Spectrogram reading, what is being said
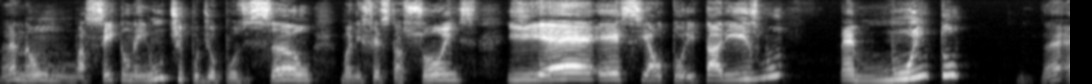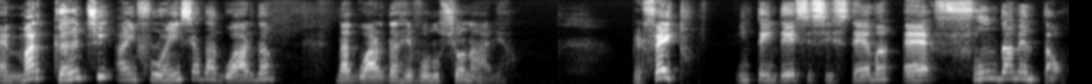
né, não aceitam nenhum tipo de oposição, manifestações, e é esse autoritarismo é muito né, é marcante a influência da guarda da guarda revolucionária. Perfeito? Entender esse sistema é fundamental.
